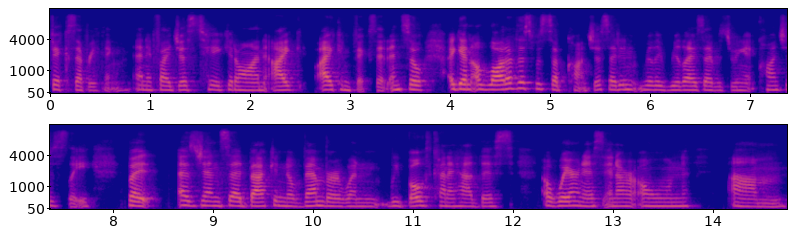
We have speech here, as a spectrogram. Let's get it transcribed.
fix everything. And if i just take it on i i can fix it. And so again a lot of this was subconscious. I didn't really realize i was doing it consciously. But as jen said back in november when we both kind of had this awareness in our own um,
